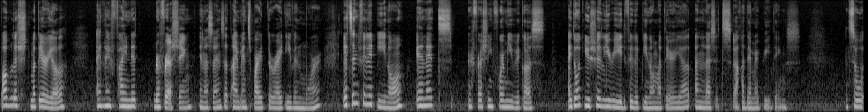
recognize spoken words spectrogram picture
published material and I find it refreshing in a sense that I'm inspired to write even more. It's in Filipino and it's refreshing for me because I don't usually read Filipino material unless it's academic readings. And so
